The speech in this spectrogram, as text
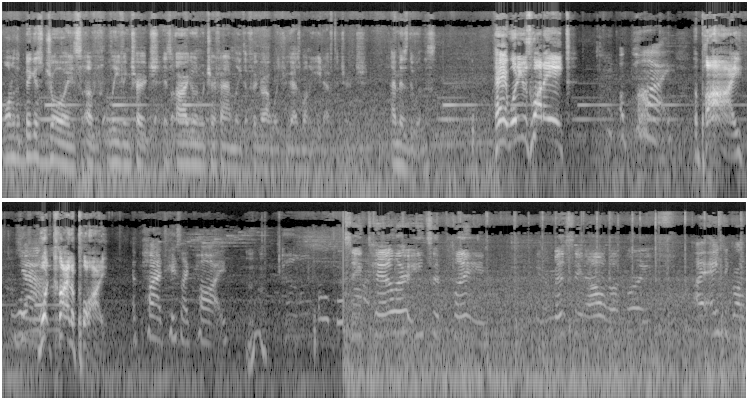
one of the biggest joys of leaving church is arguing with your family to figure out what you guys want to eat after church. I miss doing this. Hey, what do you want to eat? A pie. A pie? Yeah. What kind of pie? A pie that tastes like pie. Mm. See, Taylor eats it plain. Missing out on life. I ate the garlic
